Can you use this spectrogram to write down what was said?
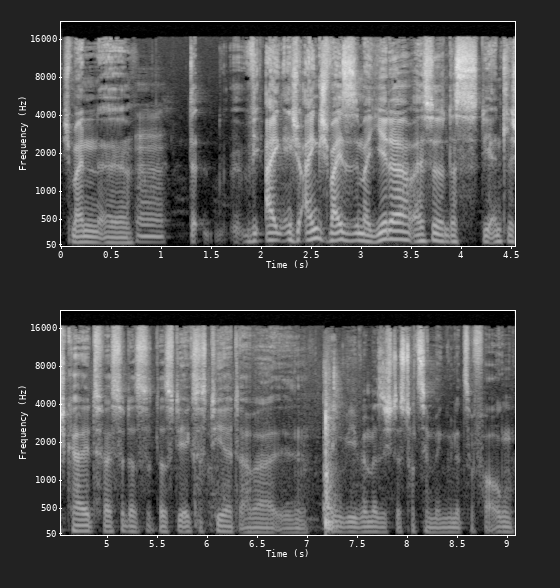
ich meine, äh, Mhm. Wie, eigentlich, eigentlich weiß es immer jeder, weißt du, dass die Endlichkeit, weißt du, dass, dass die existiert, aber äh, irgendwie will man sich das trotzdem irgendwie nicht so vor Augen,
